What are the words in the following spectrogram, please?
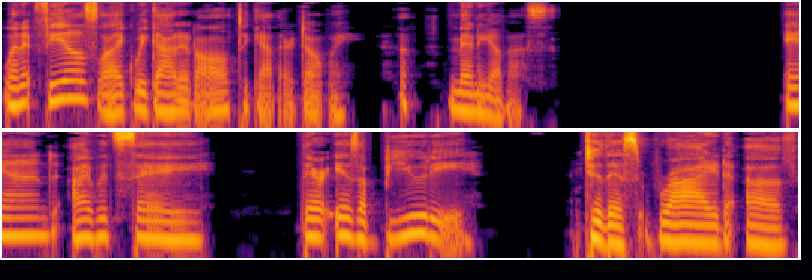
when it feels like we got it all together, don't we? Many of us. And I would say there is a beauty to this ride of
